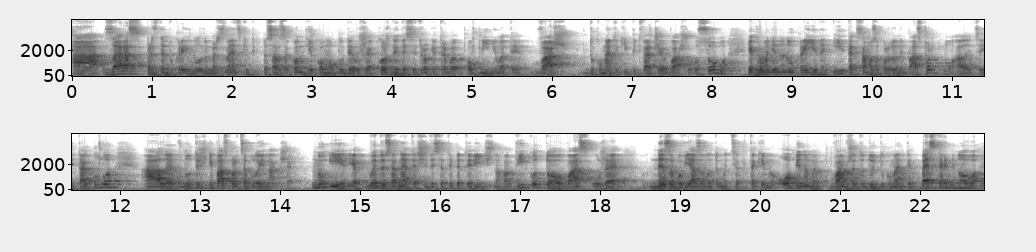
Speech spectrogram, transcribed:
А зараз президент України Володимир Зеленський підписав закон, в якому буде вже кожних 10 років треба обмінювати ваш документ, який підтверджує вашу особу як громадянина України, і так само закордонний паспорт. Ну але це і так було. Але внутрішній паспорт це було інакше. Ну і як ви досягнете 65-річного віку, то вас уже не зобов'язуватимуться такими обмінами. Вам вже дадуть документи безтерміново.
